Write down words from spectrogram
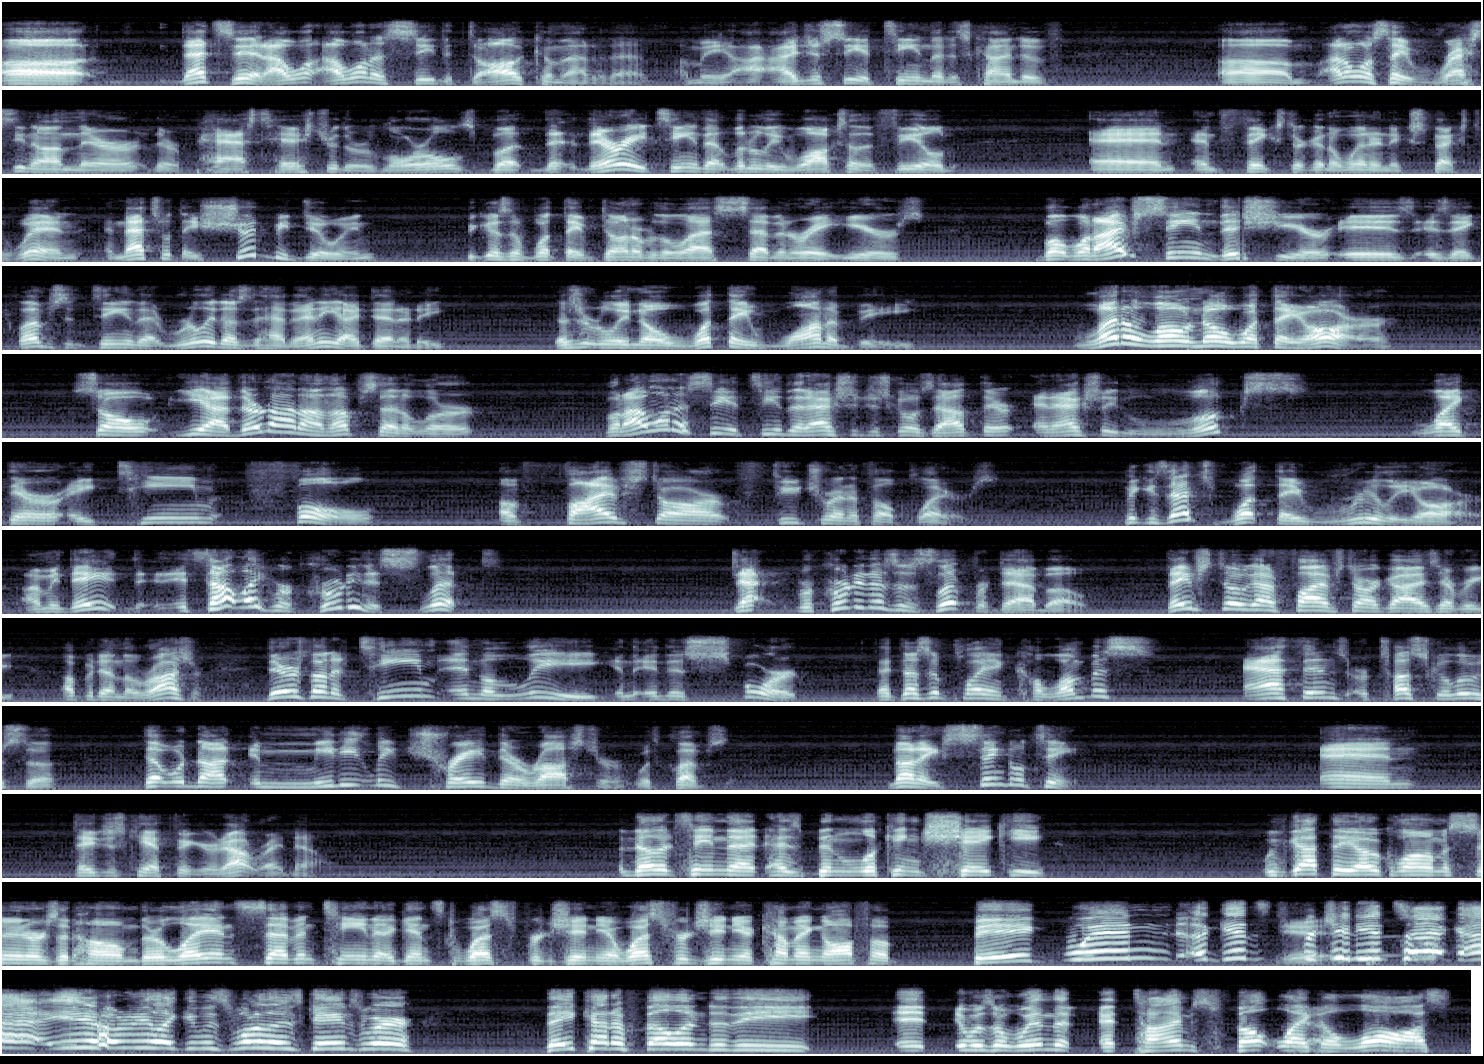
Uh, that's it. I want I want to see the dog come out of them. I mean, I, I just see a team that is kind of, um, I don't want to say resting on their their past history, their laurels, but th- they're a team that literally walks on the field and and thinks they're going to win and expects to win, and that's what they should be doing because of what they've done over the last seven or eight years. But what I've seen this year is is a Clemson team that really doesn't have any identity, doesn't really know what they want to be, let alone know what they are. So yeah, they're not on upset alert, but I want to see a team that actually just goes out there and actually looks like they're a team full of five-star future NFL players, because that's what they really are. I mean, they it's not like recruiting has slipped. Da- recruiting doesn't slip for Dabo. They've still got five-star guys every up and down the roster. There's not a team in the league in, in this sport that doesn't play in Columbus, Athens, or Tuscaloosa that would not immediately trade their roster with Clemson. Not a single team. And they just can't figure it out right now. Another team that has been looking shaky. We've got the Oklahoma Sooners at home. They're laying 17 against West Virginia. West Virginia coming off a big win against Yeah. Virginia Tech. Uh, you know what I mean? Like it was one of those games where they kind of fell into the. It, it was a win that at times felt like Yeah. a loss,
